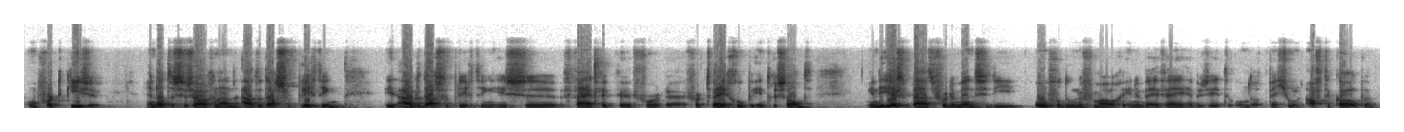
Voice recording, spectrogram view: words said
om voor te kiezen. En dat is de zogenaamde ouderdagsverplichting. Die ouderdagsverplichting is uh, feitelijk voor, voor twee groepen interessant. In de eerste plaats voor de mensen die onvoldoende vermogen in een BV hebben zitten om dat pensioen af te kopen.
